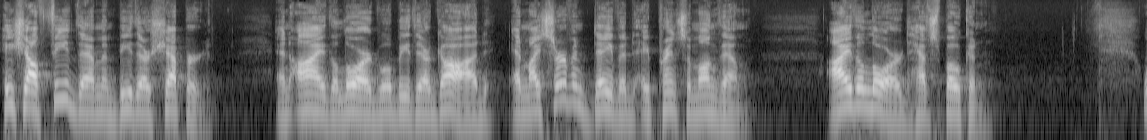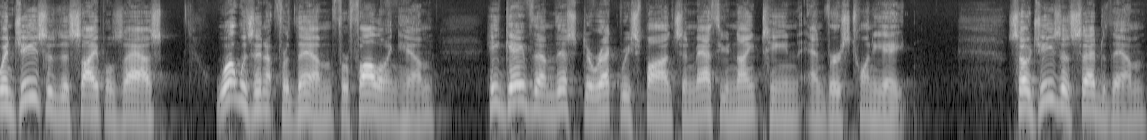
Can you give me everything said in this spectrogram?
He shall feed them and be their shepherd. And I, the Lord, will be their God, and my servant David a prince among them. I, the Lord, have spoken. When Jesus' disciples asked what was in it for them for following him, he gave them this direct response in Matthew 19 and verse 28. So Jesus said to them,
